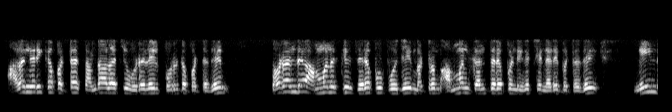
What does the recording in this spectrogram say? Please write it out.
அலங்கரிக்கப்பட்ட சண்டாலாட்சி உடலில் பொருத்தப்பட்டது. தொடர்ந்து அம்மனுக்கு சிறப்பு பூஜை மற்றும் அம்மன் கண் திறப்பு நிகழ்ச்சி நடைபெற்றது. நீண்ட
